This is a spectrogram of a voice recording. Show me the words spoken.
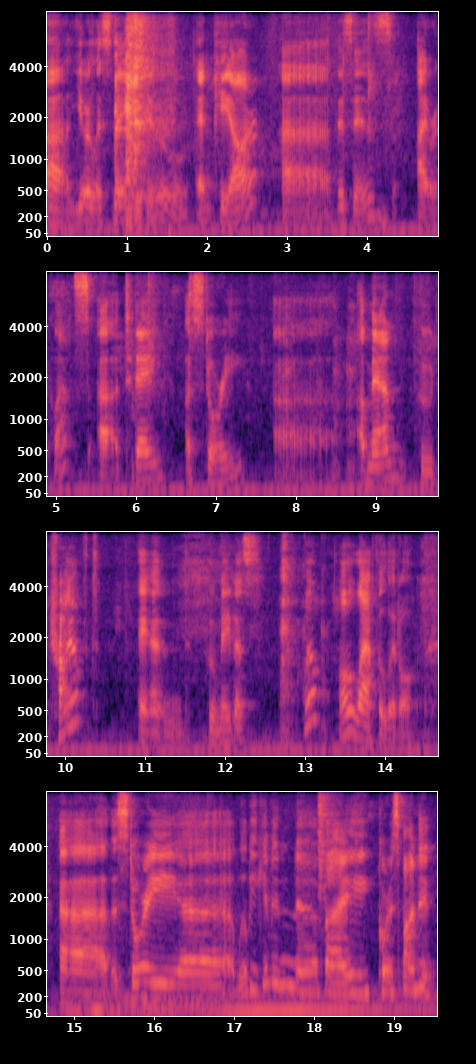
Uh, uh, you're listening to NPR. Uh, this is Ira Glass. Uh, today, a story, uh, a man who triumphed and who made us, well, all laugh a little. Uh, the story uh, will be given uh, by correspondent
